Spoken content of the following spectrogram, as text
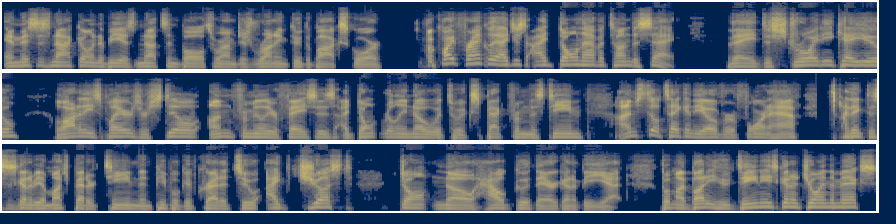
and this is not going to be as nuts and bolts where I'm just running through the box score. But quite frankly, I just I don't have a ton to say. They destroyed EKU. A lot of these players are still unfamiliar faces. I don't really know what to expect from this team. I'm still taking the over of four and a half. I think this is going to be a much better team than people give credit to. I just don't know how good they are going to be yet. But my buddy Houdini's going to join the mix.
